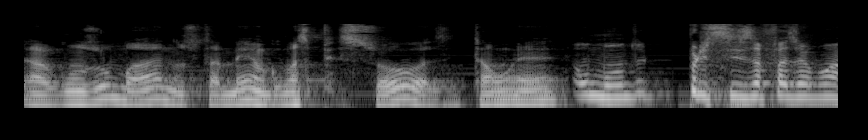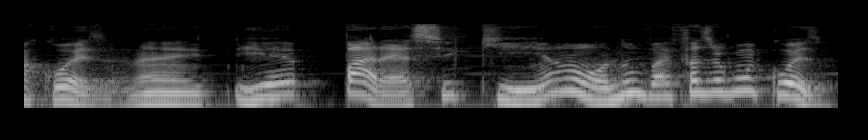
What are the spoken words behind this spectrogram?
alguns humanos também, algumas pessoas. Então é, o mundo precisa fazer alguma coisa, né? E é, parece que a ONU vai fazer alguma coisa.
